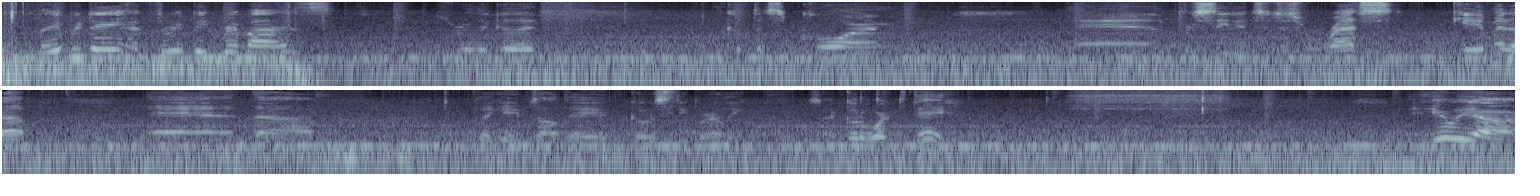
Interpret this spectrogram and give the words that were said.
Labor Day had three big ribeyes. It was really good. Cooked up some corn and proceeded to just rest, game it up and um, play games all day and go to sleep early. So I go to work today. And here we are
